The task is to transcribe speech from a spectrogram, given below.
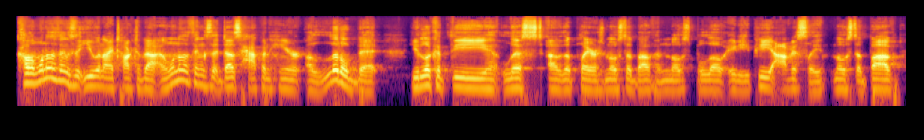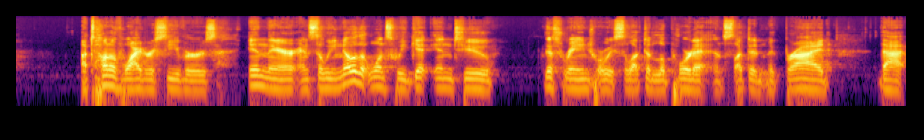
Colm, one of the things that you and I talked about, and one of the things that does happen here a little bit, you look at the list of the players most above and most below ADP, obviously, most above, a ton of wide receivers in there. And so we know that once we get into this range where we selected Laporta and selected McBride, that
